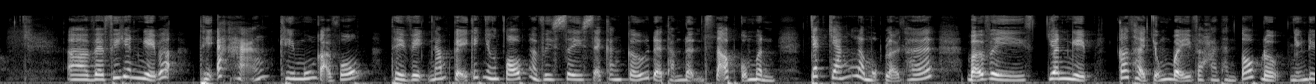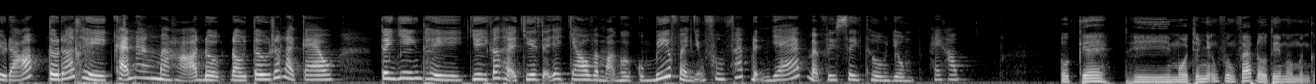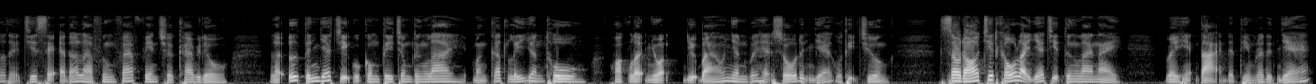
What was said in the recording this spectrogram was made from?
À, về phía doanh nghiệp á, thì ắt hẳn khi muốn gọi vốn thì việc nắm kỹ các nhân tố mà VC sẽ căn cứ để thẩm định startup của mình chắc chắn là một lợi thế bởi vì doanh nghiệp có thể chuẩn bị và hoàn thành tốt được những điều đó. Từ đó thì khả năng mà họ được đầu tư rất là cao. Tuy nhiên thì Duy có thể chia sẻ cho Châu và mọi người cùng biết về những phương pháp định giá mà VC thường dùng hay không? Ok, thì một trong những phương pháp đầu tiên mà mình có thể chia sẻ đó là phương pháp Venture Capital là ước tính giá trị của công ty trong tương lai bằng cách lấy doanh thu hoặc lợi nhuận dự báo nhân với hệ số định giá của thị trường. Sau đó chiết khấu lại giá trị tương lai này về hiện tại để tìm ra định giá.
